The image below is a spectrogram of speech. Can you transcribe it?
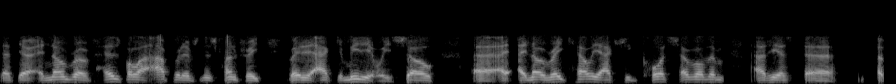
that there are a number of Hezbollah operatives in this country ready to act immediately. So uh, I, I know Ray Kelly actually caught several of them out here uh, uh,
